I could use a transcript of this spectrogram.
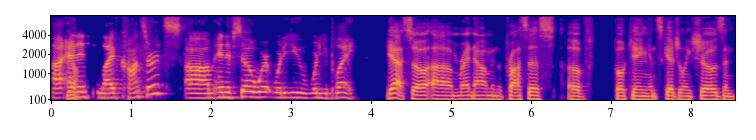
uh, at any live concerts? Um, and if so, where, where do you where do you play? Yeah. So um, right now I'm in the process of booking and scheduling shows and,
